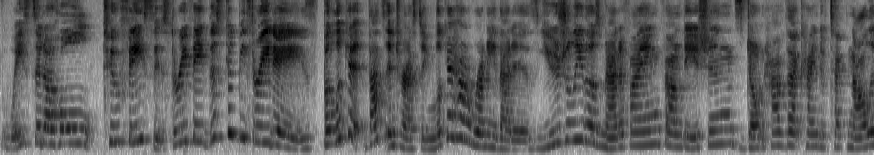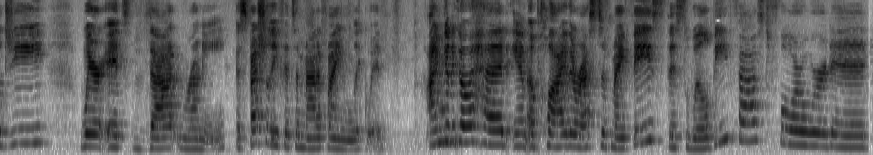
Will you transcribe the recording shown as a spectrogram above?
wasted a whole two faces, three face. This could be three days. But look at, that's interesting. Look at how runny that is. Usually those mattifying foundations don't have that kind of technology where it's that runny, especially if it's a mattifying liquid. I'm gonna go ahead and apply the rest of my face. This will be fast forwarded.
